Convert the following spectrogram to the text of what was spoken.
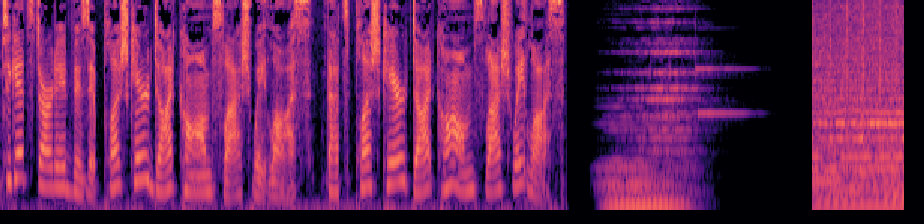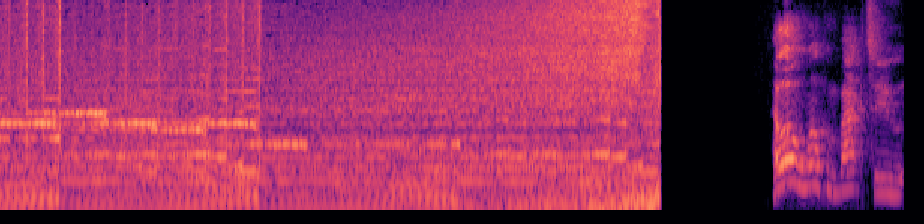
To get started, visit plushcare.com slash weight loss. That's plushcare.com slash weight loss. Hello and welcome back to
